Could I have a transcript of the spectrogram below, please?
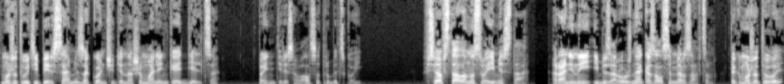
может, вы теперь сами закончите наше маленькое дельце? Поинтересовался Трубецкой. Все встало на свои места. Раненый и безоружный оказался мерзавцем. Так может, вы?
